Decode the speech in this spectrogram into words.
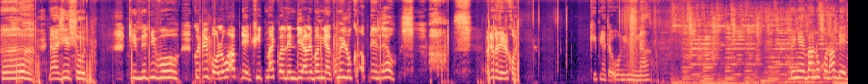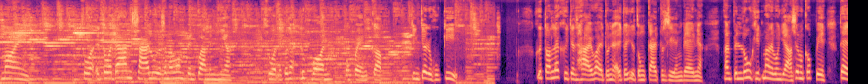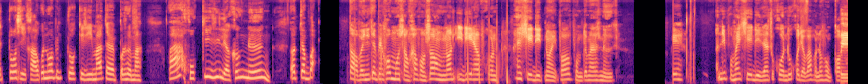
เออในที่สุด เกมเรดิโวก็ได้บอกแล้วว่าอัปเดตคริดมากกว่าเลนเดียอะไรบางอย่างก็ไม่รู้ก็อัปเดตแล้วไปดูกันเถอะทุกคน คลิปเนี่ยจะอ้วนนิดนึงนะ เป็นไงบ้างทุกคนอัปเดตใหม่ส่วนไอตัวด้านซ้ายรู้แล้วใช่ไหมว่ามันเป็นกวางเลนเฮีย ส่วนไอตัวเนี้ยลูกบอลตรงแปลงกับจิงเจอร์หรือคุกกี้ คือตอนแรกคือจะทายว่าไอตัวเนี้ยไอตัวอยู่ตรงกลางตัวสีแดงเนี่ย มันเป็นลูกคิดมาอะไรบางอย่าง ซึ่งมันก็เป็น แต่ตัวสีขาวก็นึกว่าเป็นตัวกิริมาแต่แบบเปิดมาว้าคุกกี้ที่เหลือครึ่งหนึ่งเราจะบะต่อไปนี้จะเป็นข้อมูลสำคัญของช่อง not ed นะครับคนให้เครดิตหน่อย เพราะผมจะมาเสนอ อเคอันนี้ผมให้เครดิตนะทุกคนทุกคนอย่าว่าผมนะผมก๊อปปี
